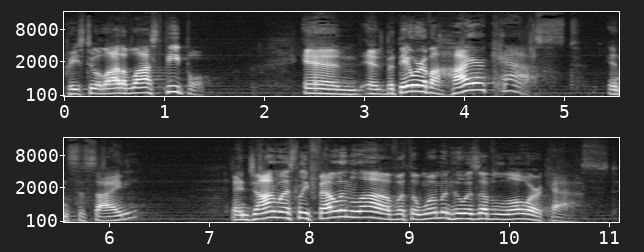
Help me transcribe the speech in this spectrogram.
preached to a lot of lost people. And, and, but they were of a higher caste in society. And John Wesley fell in love with a woman who was of lower caste.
